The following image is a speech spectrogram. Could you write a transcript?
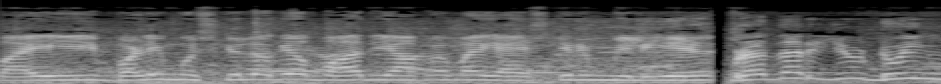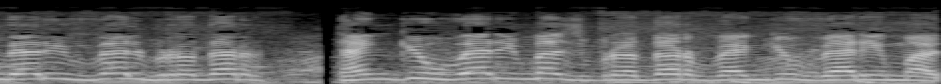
भाई, बड़ी मुश्किलों के बाद यहाँ पे भाई आइसक्रीम मिली है। Brother you doing very well brother thank you very much brother thank you very much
